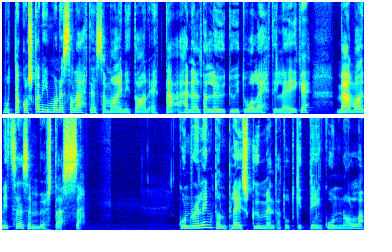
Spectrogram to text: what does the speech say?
Mutta koska niin monessa lähteessä mainitaan, että häneltä löytyi tuo lehtileike, mä mainitsen sen myös tässä. Kun Rillington Place 10 tutkittiin kunnolla,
